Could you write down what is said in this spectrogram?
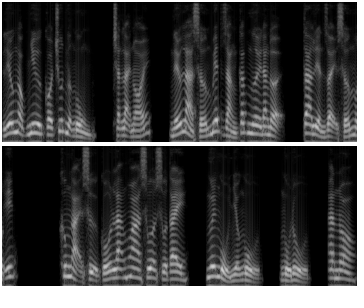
Liễu Ngọc Như có chút ngượng ngùng, chặn lại nói, nếu là sớm biết rằng các ngươi đang đợi, ta liền dậy sớm một ít. Không ngại sự cố lãng hoa xua xua tay, ngươi ngủ nhiều ngủ, ngủ đủ, ăn no,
